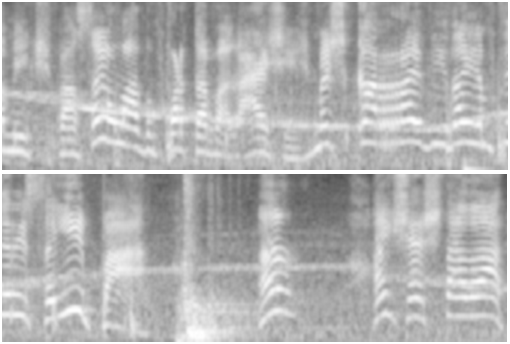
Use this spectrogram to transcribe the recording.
amigos, pá, saiam lá do porta-bagagens, mas que raio de ideia meter isso aí, pá! Hã? Ai, já está a dar.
